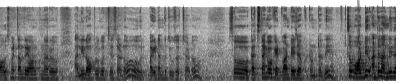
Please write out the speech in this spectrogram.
హౌస్ మేట్స్ అందరూ ఏమనుకున్నారు? అల్లి లోపలికి వచ్చేసాడు బయట అంతా చూసి వచ్చాడు సో ఖచ్చితంగా ఒక అడ్వాంటేజ్ ఒకటి ఉంటుంది. సో వాట్ డూ అంటే దాని మీద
